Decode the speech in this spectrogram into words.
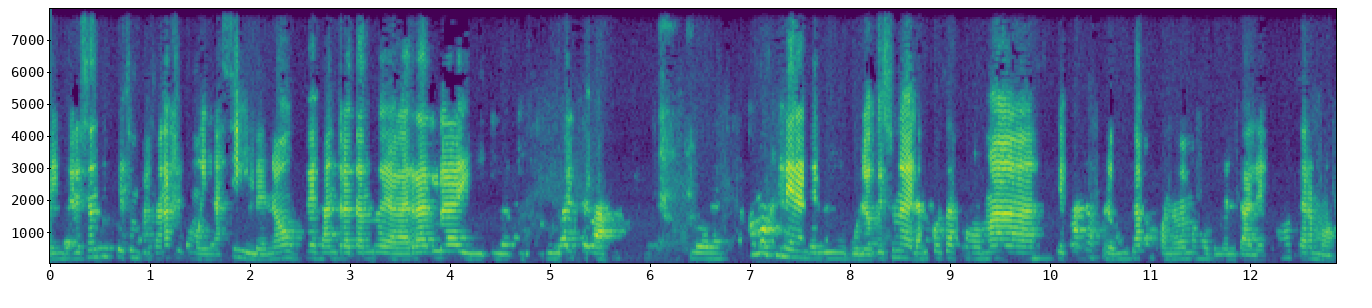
interesante es que es un personaje como inasible, ¿no? Ustedes van tratando de agarrarla y, igual se va. ¿Cómo generan el vínculo? Que es una de las cosas como más que más nos preguntamos cuando vemos documentales. ¿Cómo se armó?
